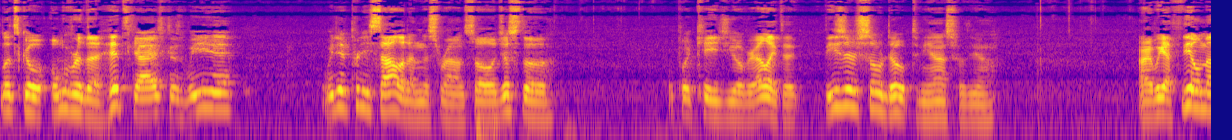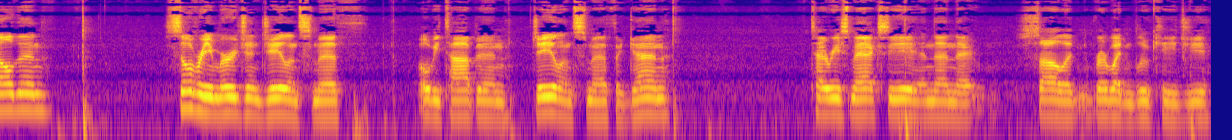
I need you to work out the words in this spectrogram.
let's go over the hits, guys, because we we did pretty solid on this round. So just the we'll put KG over. I like that. These are so dope, to be honest with you. All right, we got Theo Maledon, Silver Emergent, Jalen Smith, Obi Toppin, Jalen Smith again, Tyrese Maxey, and then that solid red, white, and blue KG.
